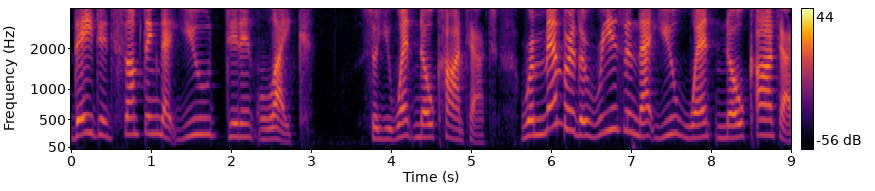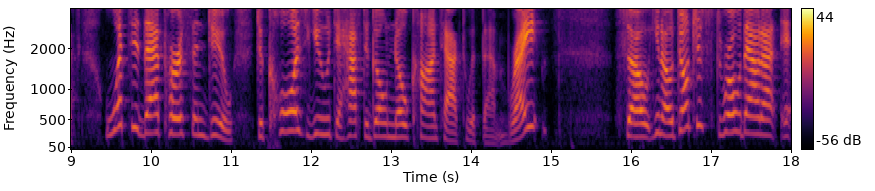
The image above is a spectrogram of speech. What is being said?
they did something that you didn't like. So you went no contact. Remember the reason that you went no contact. What did that person do to cause you to have to go no contact with them, right? So, you know, don't just throw that at, eh,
